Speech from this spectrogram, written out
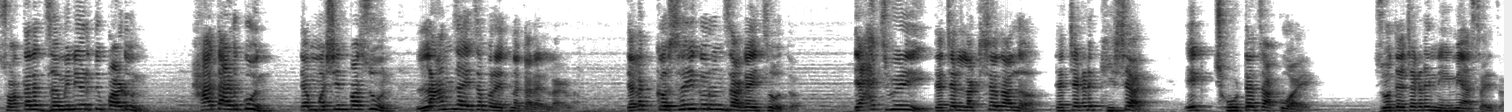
स्वतःला जमिनीवरती पाडून हात अडकून त्या मशीन पासून लांब जायचा प्रयत्न करायला लागला. त्याला कसंही करून जागायचं होतं. त्याच वेळी त्याच्या लक्षात आलं त्याच्याकडे खिशात एक छोटा चाकू आहे. जो त्याच्याकडे नेहमी असायचा.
